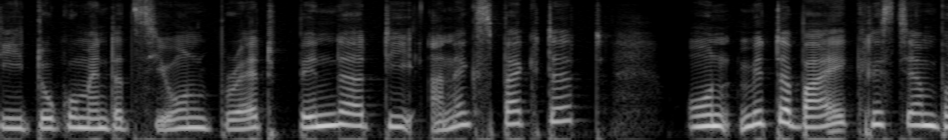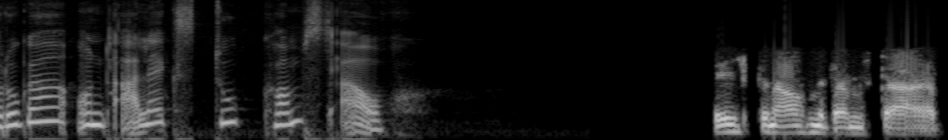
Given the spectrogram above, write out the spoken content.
die Dokumentation Brad Binder, die Unexpected. Und mit dabei Christian Brugger und Alex, du kommst auch. Ich bin auch mit am Start.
